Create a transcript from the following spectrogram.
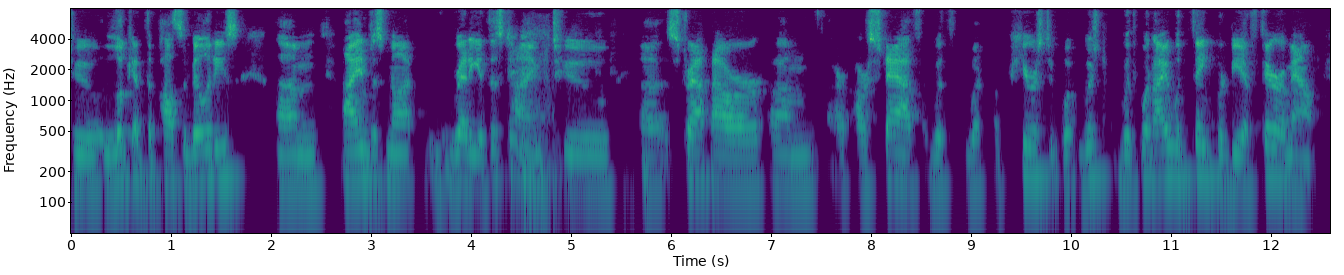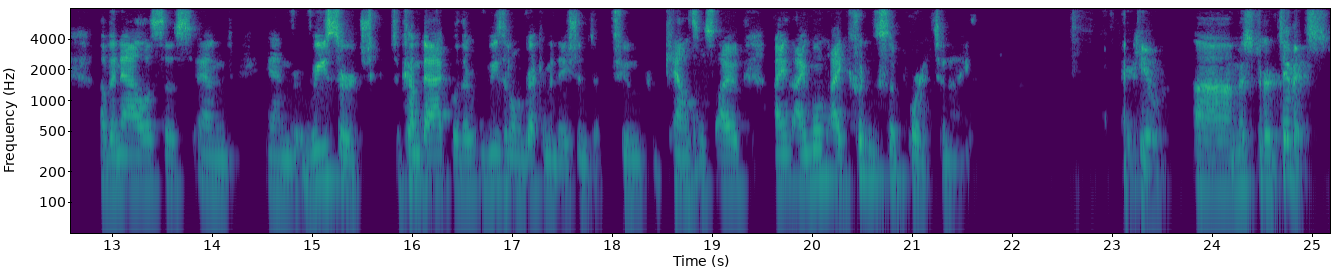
to look at the possibilities. Um, I am just not ready at this time to uh, strap our, um, our, our staff with what appears to what with what I would think would be a fair amount of analysis and and research to come back with a reasonable recommendation to, to councils. I, I, I won't, I couldn't support it tonight. Thank you. Uh, Mr. Tibbetts.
